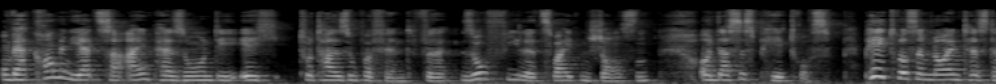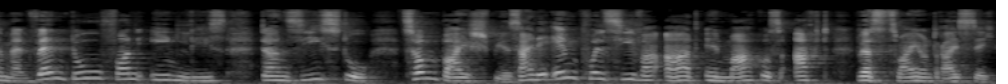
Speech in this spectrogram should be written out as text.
Und wir kommen jetzt zu einer Person, die ich total super finde für so viele zweiten Chancen. Und das ist Petrus. Petrus im Neuen Testament, wenn du von ihm liest, dann siehst du zum Beispiel seine impulsive Art in Markus 8, Vers 32,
